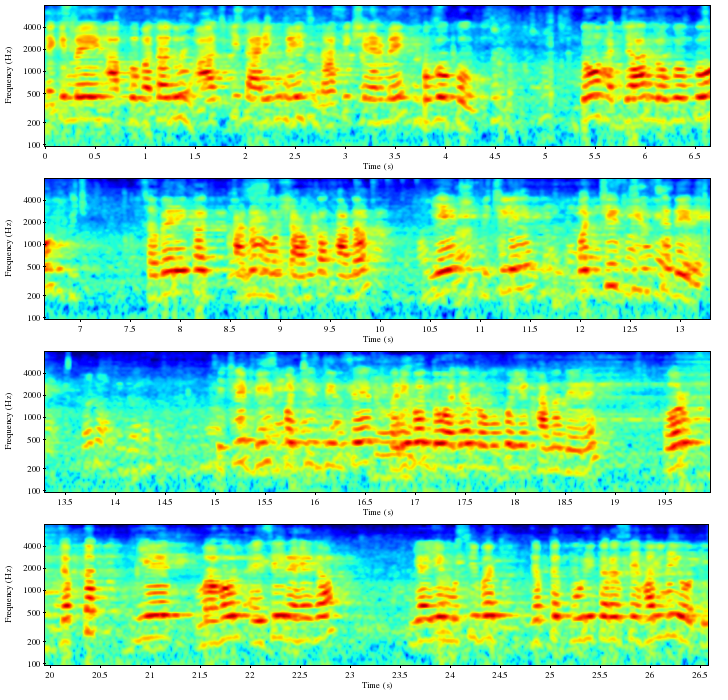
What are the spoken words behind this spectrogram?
लेकिन मैं आपको बता दूँ, आज की तारीख में नासिक शहर में लोगों को 2000 लोगों को सवेरे का खाना और शाम का खाना ये पिछले 25 दिन से दे रहे हैं। पिछले 20-25 दिन से करीबन 2000 लोगों को ये खाना दे रहे और जब तक ये माहौल ऐसे ही रहेगा या ये मुसीबत जब तक पूरी तरह से हल नहीं होती,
